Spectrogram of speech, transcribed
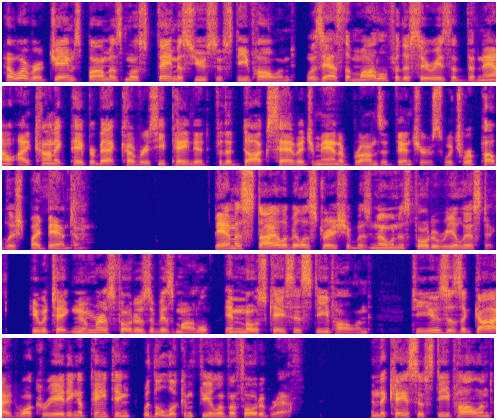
However, James Bama's most famous use of Steve Holland was as the model for the series of the now iconic paperback covers he painted for the Doc Savage Man of Bronze adventures, which were published by Bantam. Bama's style of illustration was known as photorealistic. He would take numerous photos of his model, in most cases Steve Holland, to use as a guide while creating a painting with the look and feel of a photograph. In the case of Steve Holland,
